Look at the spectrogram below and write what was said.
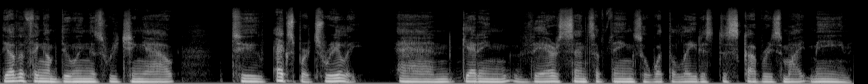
The other thing I'm doing is reaching out to experts, really, and getting their sense of things or what the latest discoveries might mean.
